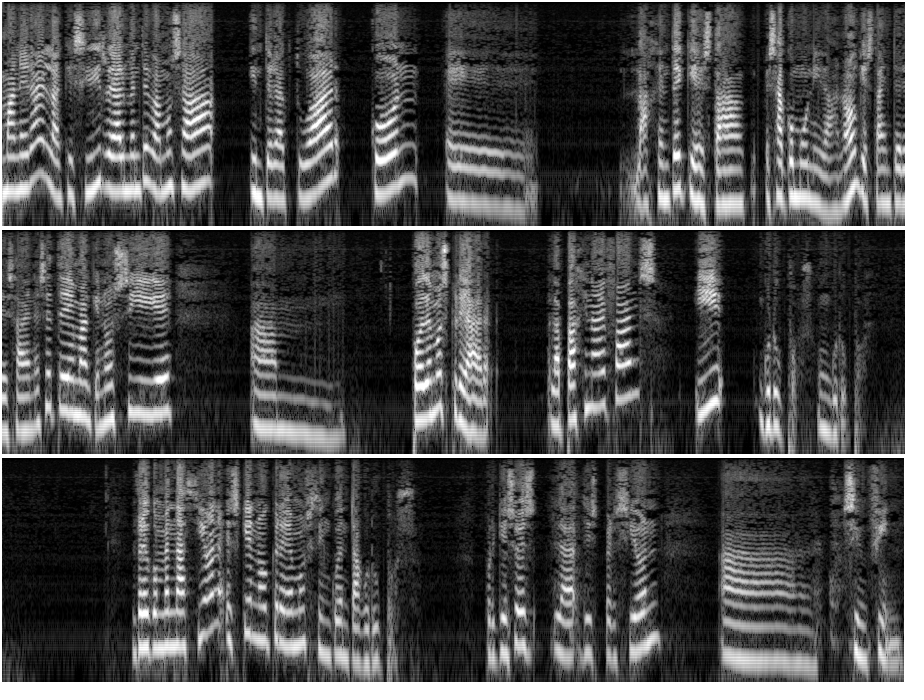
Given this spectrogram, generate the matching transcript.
manera en la que sí realmente vamos a interactuar con eh, la gente que está, esa comunidad, ¿no? que está interesada en ese tema, que nos sigue. Podemos crear la página de fans y grupos, un grupo. Recomendación es que no creemos 50 grupos, porque eso es la dispersión ah, sin fin.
